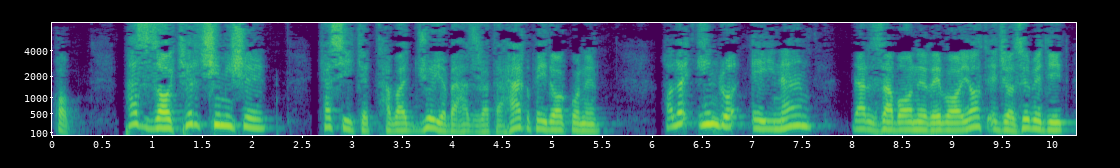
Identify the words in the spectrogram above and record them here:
خب پس ذاکر چی میشه؟ کسی که توجه به حضرت حق پیدا کنه. حالا این رو عینا در زبان روایات اجازه بدید.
